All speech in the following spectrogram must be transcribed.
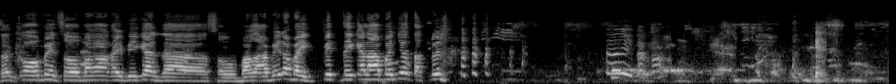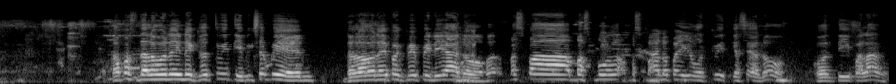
nag-comment. So, mga kaibigan, na so, marami na, may pit na yung kalaban nyo. Tatlo na. Ay, nako. Tapos, dalawa na yung nag-tweet. Ibig sabihin, dalawa na yung pagpipilian, no? Mas pa, mas, mo, mas pa ano pa yung tweet kasi ano, konti pa lang.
